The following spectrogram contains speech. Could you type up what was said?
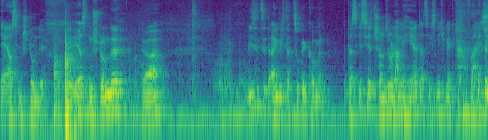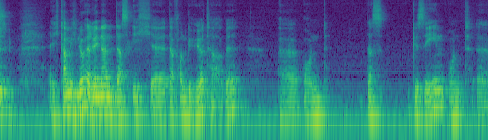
Der ersten Stunde. Der ersten Stunde, ja. Wie sind Sie eigentlich dazu gekommen? Das ist jetzt schon so lange her, dass ich es nicht mehr genau weiß. Ich kann mich nur erinnern, dass ich äh, davon gehört habe äh, und das gesehen und äh,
